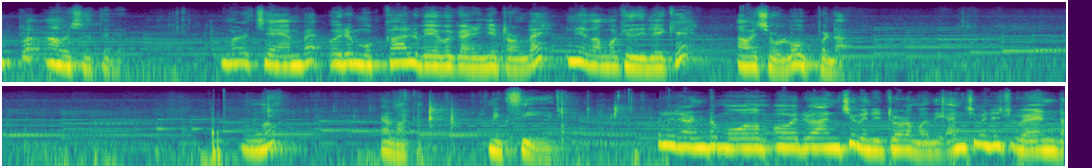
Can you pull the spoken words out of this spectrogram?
ഉപ്പ് ആവശ്യത്തിന്. നമ്മൾ ചേമ്പ് ഒരു മുക്കാൽ വേവ് കഴിഞ്ഞിട്ടുണ്ട്. ഇനി നമുക്കിതിലേക്ക് ആവശ്യമുള്ള ഉപ്പിടാം. ഒന്ന് ഇളക്കാം. മിക്സ് ചെയ്യാം. ഒരു രണ്ട് മൂന്ന് ഒരു അഞ്ച് മിനിറ്റോടെ മതി. അഞ്ച് മിനിറ്റ് വേണ്ട.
